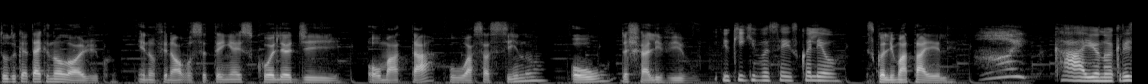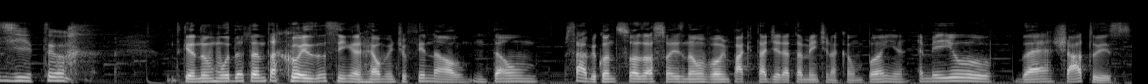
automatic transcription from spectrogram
tudo que é tecnológico. E no final você tem a escolha de ou matar o assassino ou deixar ele vivo. E o que, que você escolheu? Escolhi matar ele. Ai, Caio, não acredito. Porque não muda tanta coisa assim, é realmente o final. Então, sabe, quando suas ações não vão impactar diretamente na campanha, é meio, é, chato isso.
